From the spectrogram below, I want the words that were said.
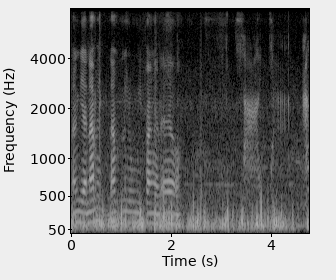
น้องเดียน้ำให้น้ำนี่ลุงมีฟังหน่อยแล้วสามจ้ะ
